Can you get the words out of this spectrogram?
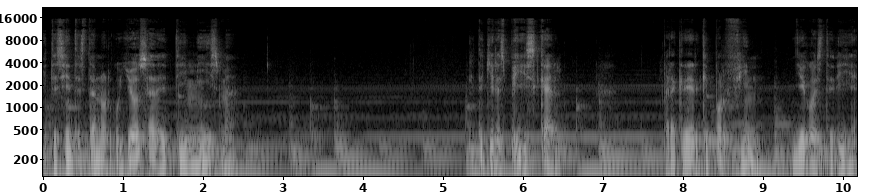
Y te sientes tan orgullosa de ti misma que te quieres pellizcar para creer que por fin llegó este día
